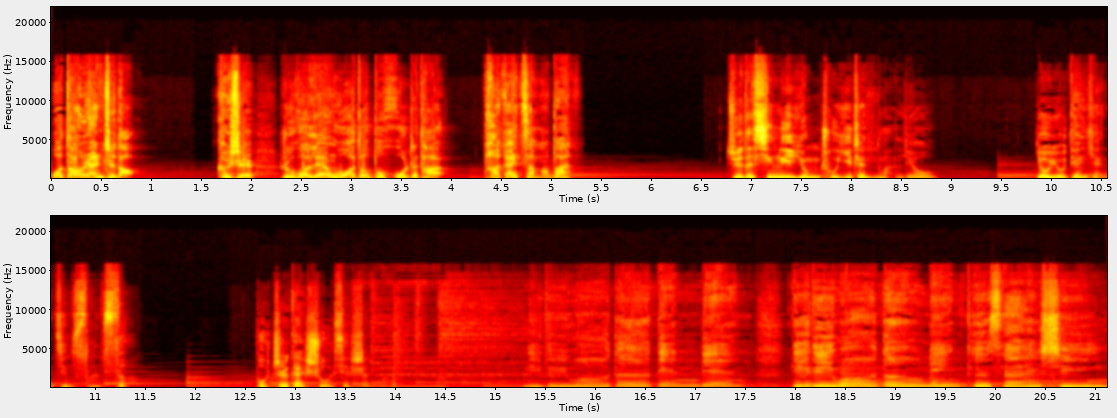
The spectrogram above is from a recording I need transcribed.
我当然知道。可是如果连我都不护着她，她该怎么办？”觉得心里涌出一阵暖流，又有点眼睛酸涩。不知该说些什么。你对我的点点滴滴，我都铭刻在心。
